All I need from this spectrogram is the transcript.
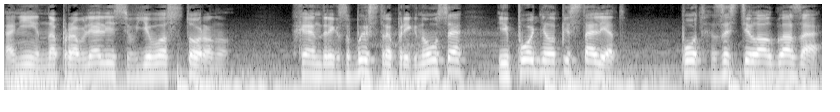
Они направлялись в его сторону. Хендрикс быстро пригнулся и поднял пистолет. Пот застилал глаза.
